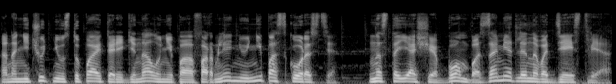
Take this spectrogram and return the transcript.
Она ничуть не уступает оригиналу ни по оформлению, ни по скорости. Настоящая бомба замедленного действия.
